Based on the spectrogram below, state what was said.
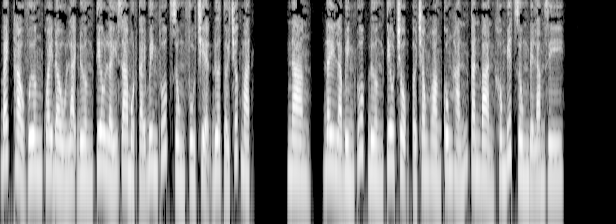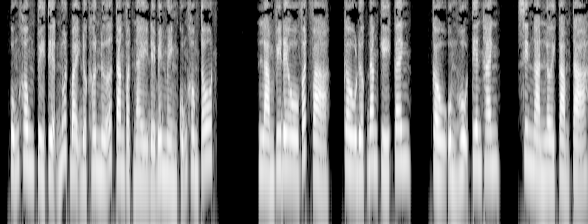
Bách Thảo Vương quay đầu lại đường tiêu lấy ra một cái binh thuốc dùng phù triển đưa tới trước mặt. Nàng, đây là bình thuốc đường tiêu trộm ở trong hoàng cung hắn căn bản không biết dùng để làm gì. Cũng không tùy tiện nuốt bậy được hơn nữa tăng vật này để bên mình cũng không tốt. Làm video vất vả, cầu được đăng ký kênh, cầu ủng hộ tiên thanh, xin ngàn lời cảm tạ.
